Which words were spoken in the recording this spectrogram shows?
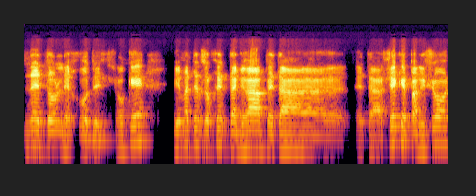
נטו לחודש, אוקיי? אם אתם זוכרים את הגרף, את, ה... את השקף הראשון,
